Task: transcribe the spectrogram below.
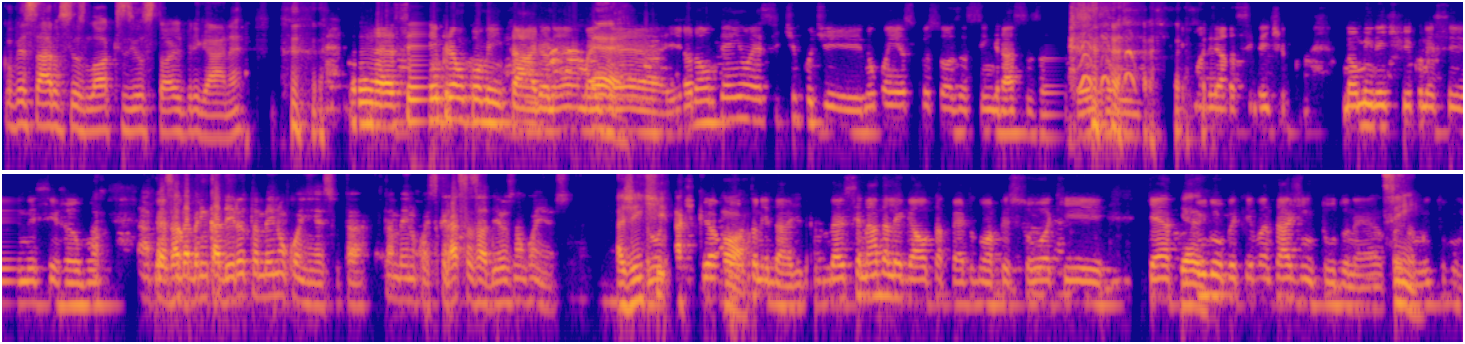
Começaram-se os Locks e os Thor brigar, né? É, sempre é um comentário, né? Mas é. é. eu não tenho esse tipo de. Não conheço pessoas assim, graças a Deus. Uma delas se não me identifico nesse, nesse ramo. Apesar da brincadeira, eu também não conheço, tá? Também não conheço. Graças a Deus, não conheço. A gente. Eu não tive a oportunidade. Não deve ser nada legal estar perto de uma pessoa que quer é... tudo, ter vantagem em tudo, né? É Sim. muito ruim.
